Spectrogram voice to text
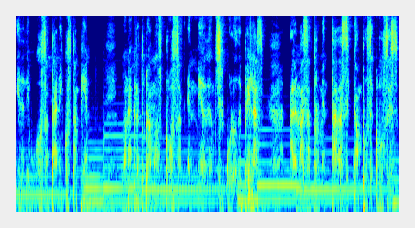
y de dibujos satánicos también. Una criatura monstruosa en medio de un círculo de velas, almas atormentadas y campos de cruces.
